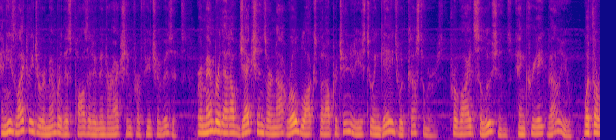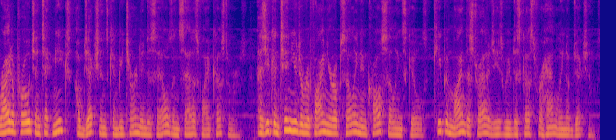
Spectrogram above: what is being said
and he's likely to remember this positive interaction for future visits. Remember that objections are not roadblocks but opportunities to engage with customers, provide solutions, and create value. With the right approach and techniques, objections can be turned into sales and satisfied customers. As you continue to refine your upselling and cross selling skills, keep in mind the strategies we've discussed for handling objections.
